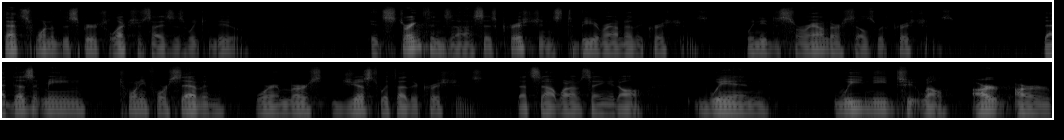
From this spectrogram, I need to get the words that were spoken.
That's one of the spiritual exercises we can do. It strengthens us as Christians to be around other Christians. We need to surround ourselves with Christians. That doesn't mean 24 7 we're immersed just with other Christians. That's not what I'm saying at all. When we need to, well, our, our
